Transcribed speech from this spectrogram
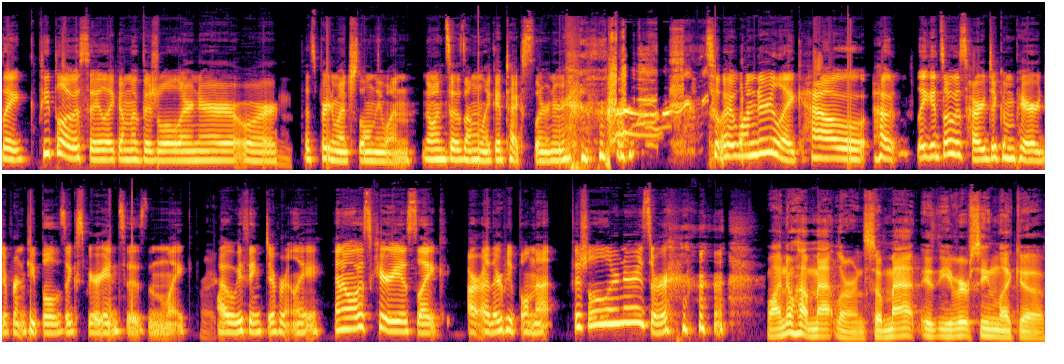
like, people always say, like, I'm a visual learner, or mm. that's pretty much the only one. No one says I'm like a text learner. so I wonder, like, how, how, like, it's always hard to compare different people's experiences and, like, right. how we think differently. And I'm always curious, like, are other people not visual learners or Well, I know how Matt learns. So Matt, have you ever seen like a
